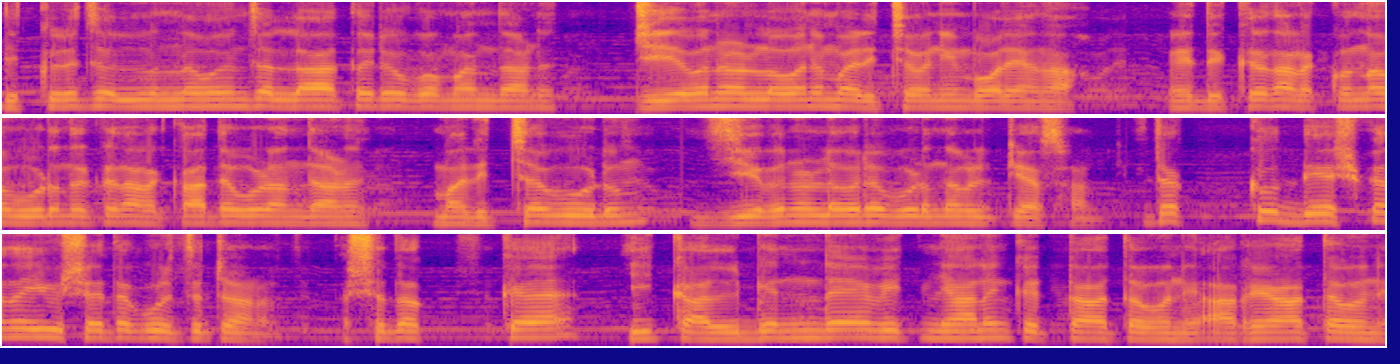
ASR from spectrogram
ദിക്കിൽ ചെല്ലുന്നവനും ചെല്ലാത്ത രൂപം എന്താണ്? ജീവനുള്ളവനും മരിച്ചവനെയും പോലെയാണോ ദിക്ക് നടക്കുന്ന വീടും ദിക്ക് നടക്കാത്ത വീടും എന്താണ്? മരിച്ച വീടും ജീവനുള്ളവരെ വീടുന്ന വ്യത്യാസമാണ്. ഇതൊക്കെ ഉദ്ദേശിക്കുന്ന ഈ വിഷയത്തെ കുറിച്ചിട്ടാണ്. പക്ഷെ ഇതൊക്കെ ഈ കൽബിന്റെ വിജ്ഞാനം കിട്ടാത്തവന് അറിയാത്തവന്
